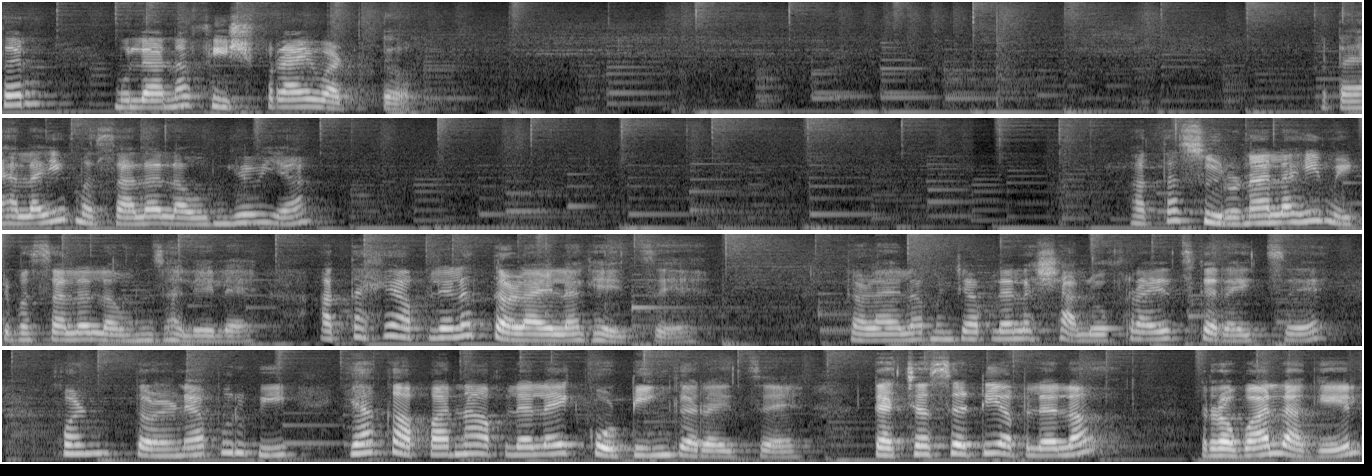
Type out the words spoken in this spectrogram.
तर मुलांना फिश फ्राय वाटतं. आता ह्यालाही मसाला लावून घेऊया. आता सुरणालाही मीठ मसाला लावून झालेला आहे. आता हे आपल्याला तळायला घ्यायचं आहे तळायला म्हणजे आपल्याला शालो फ्रायच करायचं आहे पण तळण्यापूर्वी ह्या कापांना आपल्याला एक कोटिंग करायचं आहे त्याच्यासाठी आपल्याला रवा लागेल.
